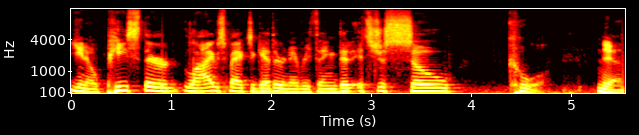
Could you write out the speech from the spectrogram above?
you know, piece their lives back together and everything. That it's just so cool. Yeah.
